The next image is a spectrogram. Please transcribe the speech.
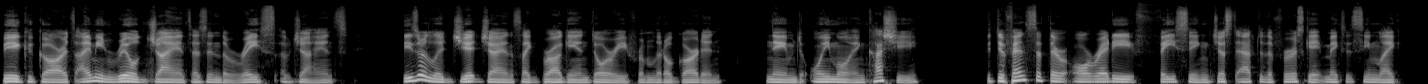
big guards, I mean real giants, as in the race of giants. These are legit giants like Brogy and Dorry from Little Garden, named Oimo and Kashi. The defense that they're already facing just after the first gate makes it seem like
